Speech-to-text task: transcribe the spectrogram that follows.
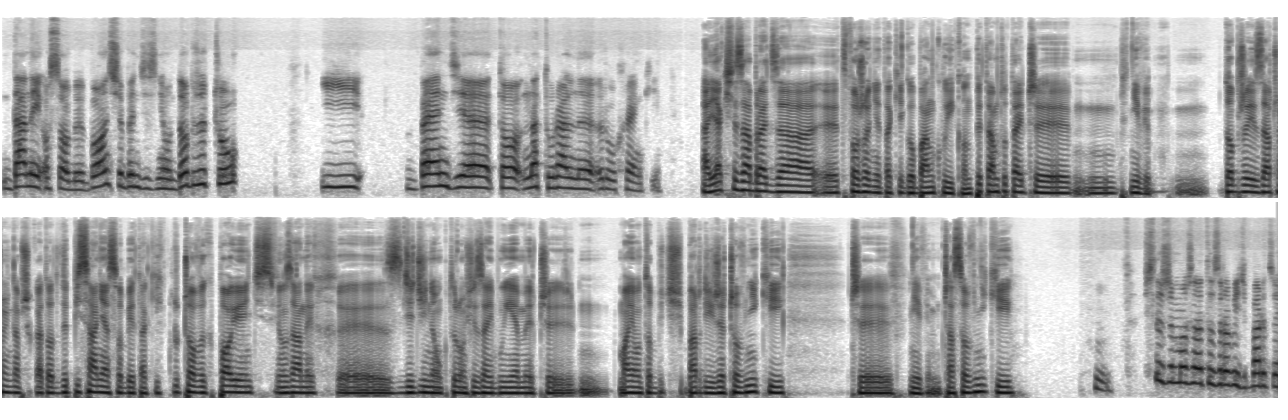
danej osoby, bo on się będzie z nią dobrze czuł i będzie to naturalny ruch ręki. A jak się zabrać za e, tworzenie takiego banku ikon? Pytam tutaj, czy, mm, nie wiem, dobrze jest zacząć na przykład od wypisania sobie takich kluczowych pojęć związanych e, z dziedziną, którą się zajmujemy, czy mm, mają to być bardziej rzeczowniki, czy, nie wiem, czasowniki? Hmm. Myślę, że można to zrobić bardzo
